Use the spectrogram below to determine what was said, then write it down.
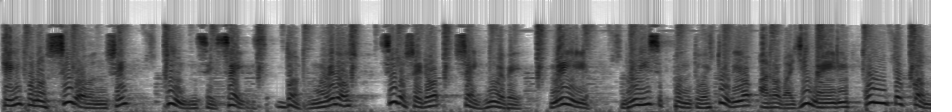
Teléfono 011 15 6 292 0069. Mail luis.estudio arroba gmail.com.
